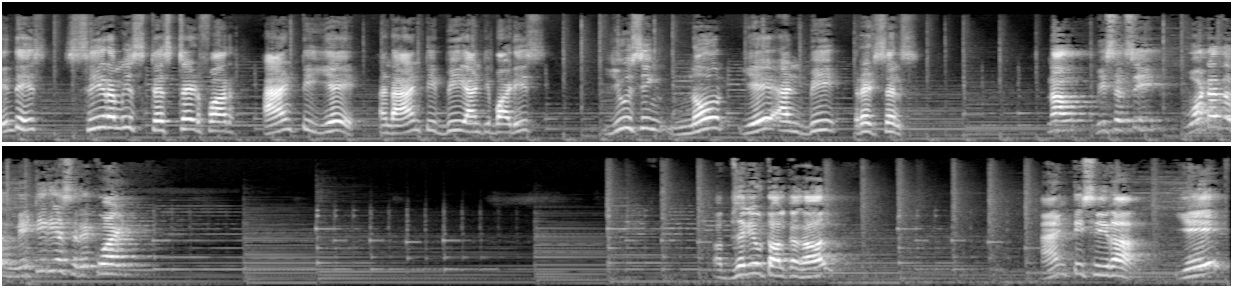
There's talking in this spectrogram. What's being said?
In this, serum is tested for anti-A and anti-B antibodies using known A and B red cells. Now we shall see what are the materials required absolute alcohol antisera A,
